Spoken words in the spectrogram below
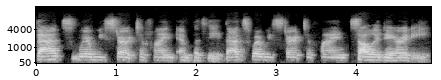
that's where we start to find empathy. That's where we start to find solidarity.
